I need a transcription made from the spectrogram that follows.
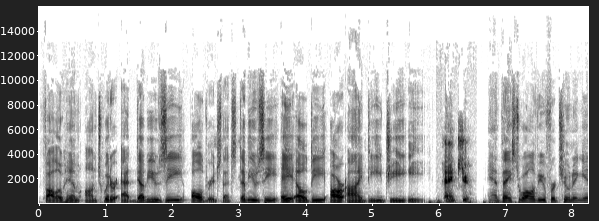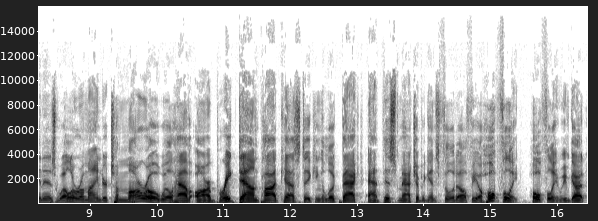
follow him on Twitter at WZ Aldridge. That's W Z A L D R I D G E. Thank you. And thanks to all of you for tuning in as well. A reminder tomorrow we'll have our breakdown podcast taking a look back at this matchup against Philadelphia. Hopefully, hopefully, we've got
